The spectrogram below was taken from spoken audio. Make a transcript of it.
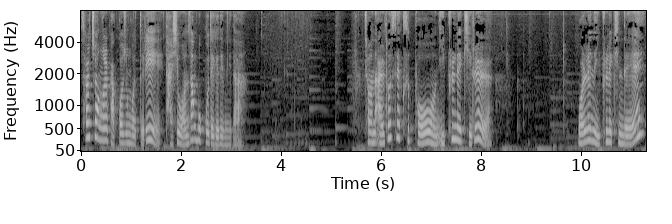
설정을 바꿔준 것들이 다시 원상복구되게 됩니다. 전 알토 색소폰 E 플랫 키를 원래는 E 플랫 키인데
